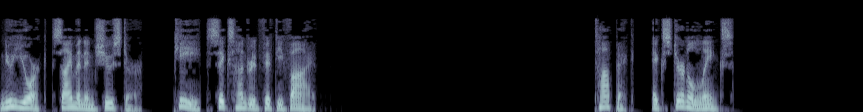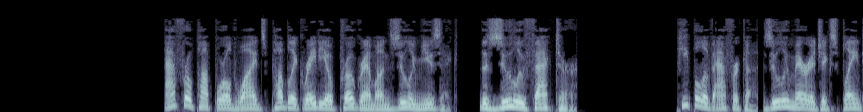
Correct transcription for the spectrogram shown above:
New York, Simon & Schuster. p. 655. External links Afropop Worldwide's public radio program on Zulu music, The Zulu Factor, People of Africa, Zulu Marriage Explained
